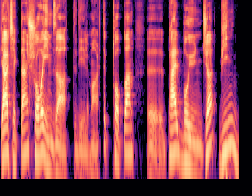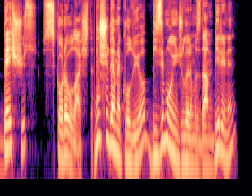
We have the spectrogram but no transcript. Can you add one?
gerçekten şova imza attı diyelim artık. Toplam e, Pel boyunca 1500 skora ulaştı. Bu şu demek oluyor. Bizim oyuncularımızdan birinin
